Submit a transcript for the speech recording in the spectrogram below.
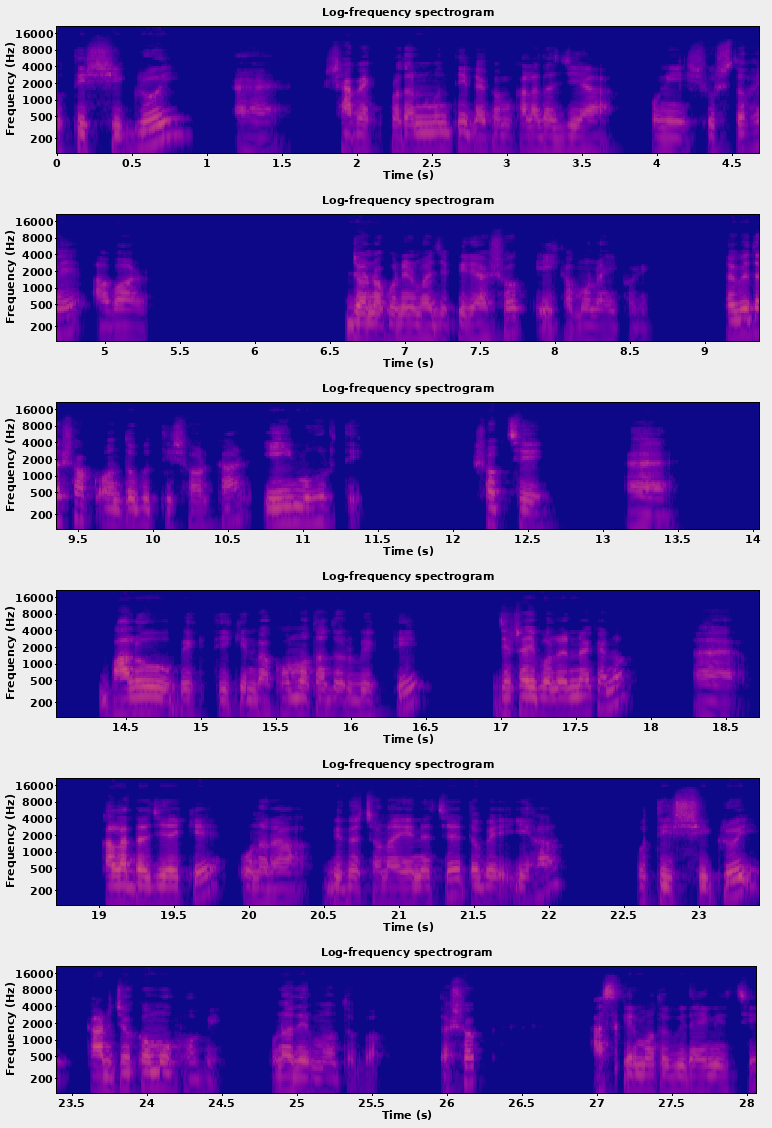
অতি শীঘ্রই সাবেক প্রধানমন্ত্রী বেগম খালেদা জিয়া উনি সুস্থ হয়ে আবার জনগণের মাঝে ফিরে আসুক, এই কামনাই করি। তবে দর্শক, অন্তর্বর্তী সরকার এই মুহূর্তে সবচেয়ে ভালো ব্যক্তি কিংবা ক্ষমতাধর ব্যক্তি যেটাই বলেন না কেন খালেদা জিয়াকে ওনারা বিবেচনায় এনেছে। তবে ইহা অতি শীঘ্রই কার্যক্রমও হবে ওনাদের মন্তব্য। দর্শক, আজকের মতো বিদায় নিচ্ছি।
